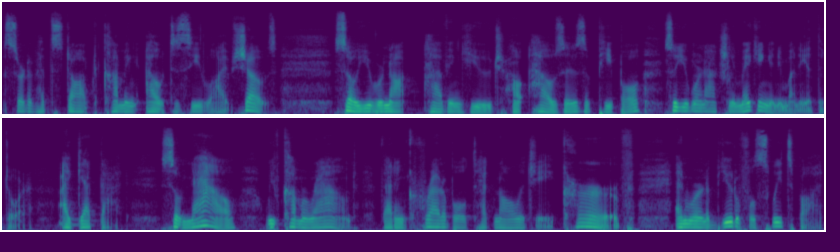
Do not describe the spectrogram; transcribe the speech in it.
sort of had stopped coming out to see live shows. So you were not having huge houses of people. So you weren't actually making any money at the door. I get that so now we've come around that incredible technology curve, and we're in a beautiful sweet spot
